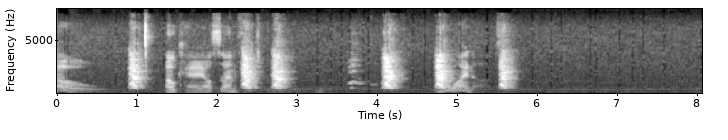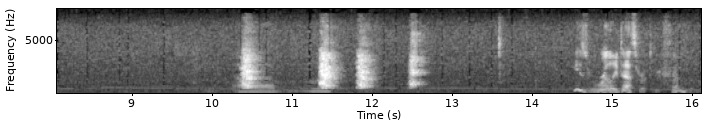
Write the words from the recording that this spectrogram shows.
Oh. Okay, I'll sign a fortune. Why not? Um, he's really desperate to be friends with me.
